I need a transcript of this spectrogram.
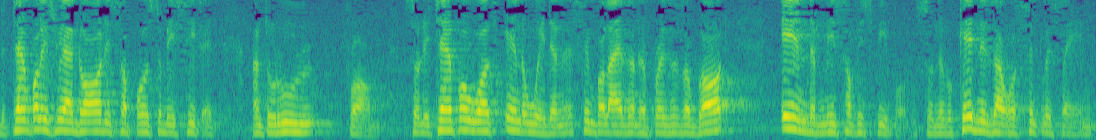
The temple is where God is supposed to be seated and to rule from. So the temple was in the wilderness, symbolizing the presence of God in the midst of his people. So Nebuchadnezzar was simply saying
